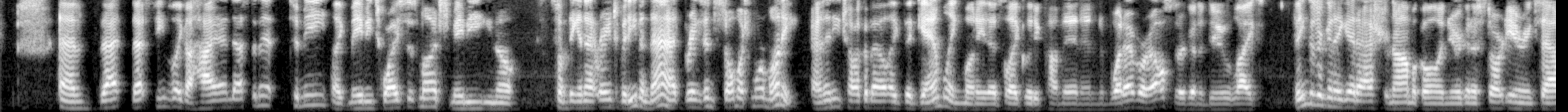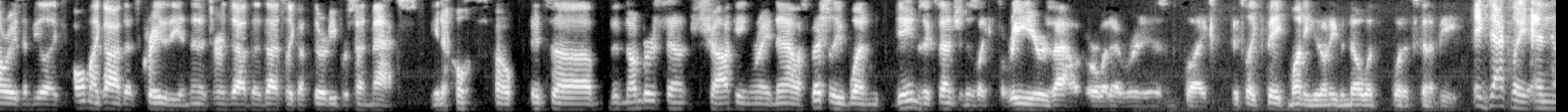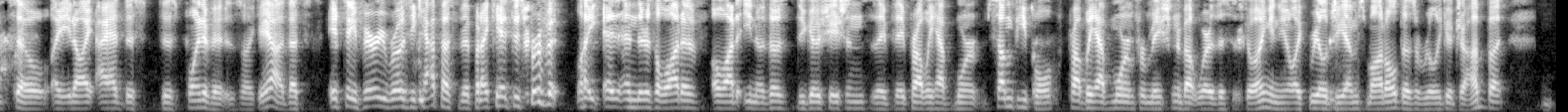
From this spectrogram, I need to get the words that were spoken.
and that that seems like a high end estimate to me. Like maybe twice as much, maybe you know something in that range. But even that brings in so much more money. And then you talk about like the gambling money that's likely to come in and whatever else they're going to do. Like things are going to get astronomical and you're going to start hearing salaries and be like, oh my God, that's crazy. And then it turns out that that's like a 30% max, you know? So it's, uh, the numbers sound shocking right now, especially when Dame's extension is like three years out or whatever it is. It's like, it's like fake money. You don't even know what, what it's going to be. Exactly. And so, you know, I, I had this, this point of it. It's like, yeah, that's, it's a very rosy cap estimate, but I can't disprove it. Like, and, and there's a lot of, a lot of, you know, those negotiations, they, they probably have more, some people probably have more information about where this is going. And, you know, like Real GM's model does a really good job, but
